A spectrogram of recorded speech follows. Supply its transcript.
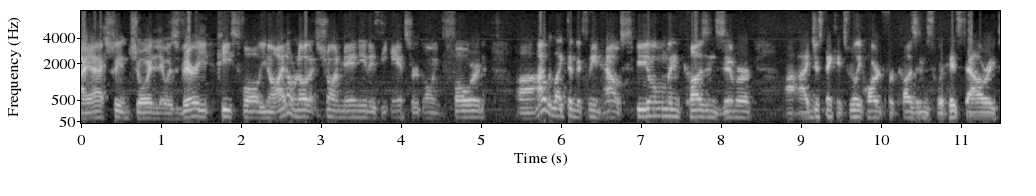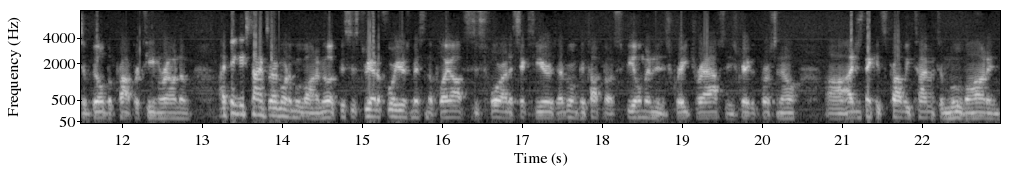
I actually enjoyed it. It was very peaceful. You know, I don't know that Sean Mannion is the answer going forward. Uh, I would like them to clean house. Spielman, Cousins, Zimmer. I just think it's really hard for Cousins with his salary to build the proper team around him. I think it's time for everyone to move on. I mean, look, this is three out of four years missing the playoffs. This is four out of six years. Everyone can talk about Spielman and his great drafts and he's great with personnel. Uh, I just think it's probably time to move on and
